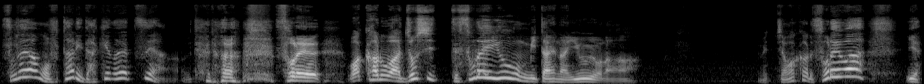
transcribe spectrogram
それはもう二人だけのやつやん。みたいな。それ、わかるわ。女子ってそれ言うんみたいな言うよな。めっちゃわかる。それは、いや、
